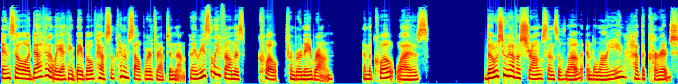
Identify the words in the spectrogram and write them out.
And so, definitely, I think they both have some kind of self worth wrapped in them. And I recently found this quote from Brene Brown. And the quote was Those who have a strong sense of love and belonging have the courage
